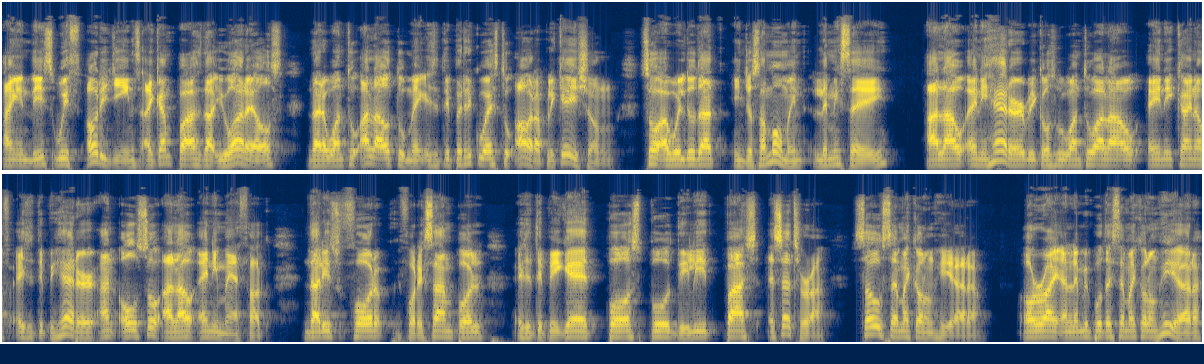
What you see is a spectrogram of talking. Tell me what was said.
and in this with origins, I can pass the URLs that I want to allow to make HTTP requests to our application. So I will do that in just a moment. Let me say allow any header because we want to allow any kind of HTTP header and also allow any method. That is for, for example, HTTP get, post, put, delete, patch, etc. So semicolon here. Alright, and let me put a semicolon here.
